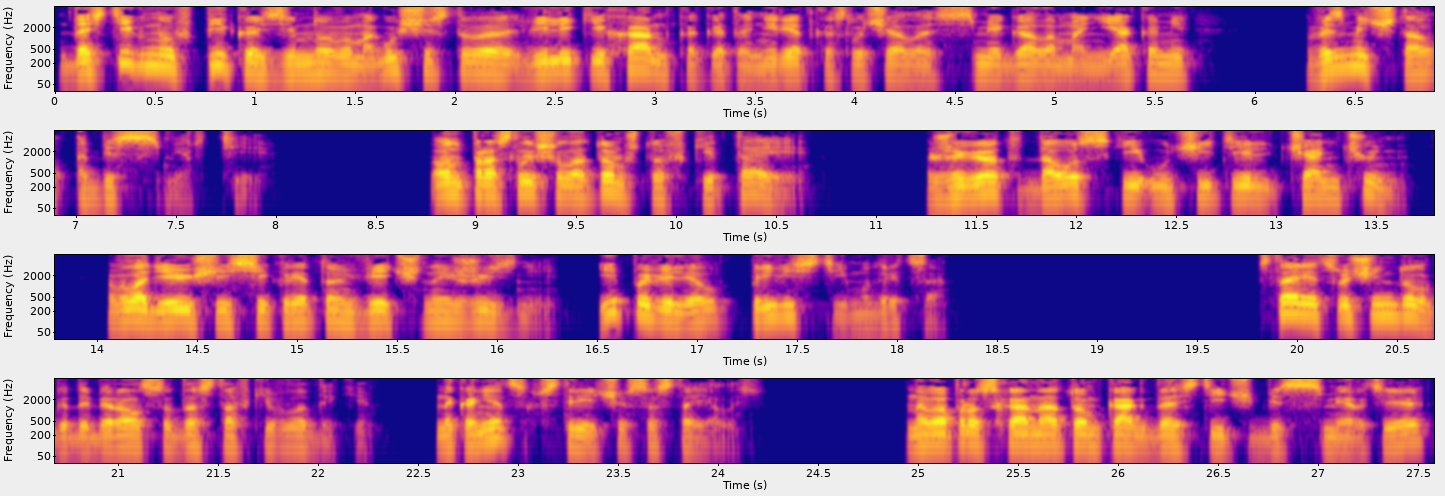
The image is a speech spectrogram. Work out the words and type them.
Достигнув пика земного могущества, великий хан, как это нередко случалось с мегаломаньяками, возмечтал о бессмертии. Он прослышал о том, что в Китае живет даосский учитель Чанчунь, владеющий секретом вечной жизни, и повелел привести мудреца. Старец очень долго добирался до ставки владыки. Наконец, встреча состоялась. На вопрос хана о том, как достичь бессмертия,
